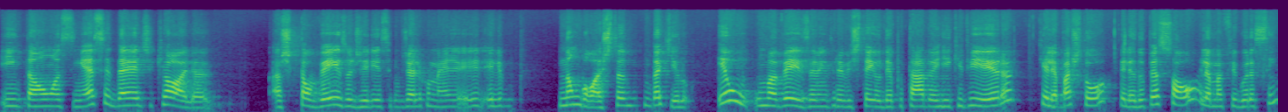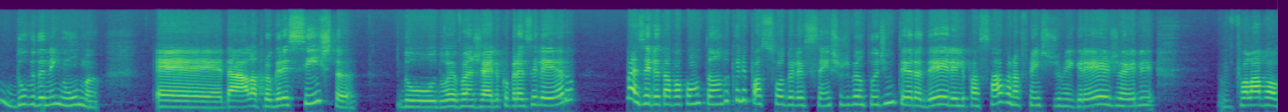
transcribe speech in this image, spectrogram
Então, assim, essa ideia de que, olha, acho que talvez eu diria assim, o Evangelho Comédia, ele, ele não gosta daquilo. Eu, uma vez, eu entrevistei o deputado Henrique Vieira, que ele é pastor, ele é do PSOL, ele é uma figura, sem dúvida nenhuma, é, da ala progressista do, do evangélico brasileiro, mas ele estava contando que ele passou a adolescente, a juventude inteira dele, ele passava na frente de uma igreja, ele falava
